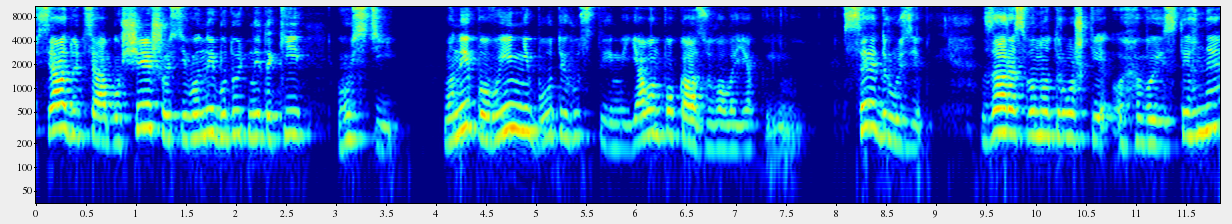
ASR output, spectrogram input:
всядуться або ще щось, і вони будуть не такі густі. Вони повинні бути густими. Я вам показувала, якими. Все, друзі. Зараз воно трошки е, вистигне,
